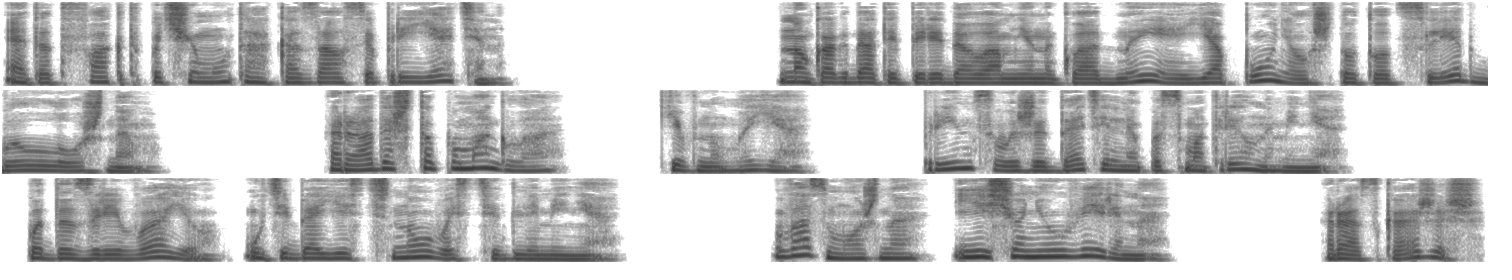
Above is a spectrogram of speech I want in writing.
Этот факт почему-то оказался приятен. Но когда ты передала мне накладные, я понял, что тот след был ложным. «Рада, что помогла», — кивнула я. Принц выжидательно посмотрел на меня. «Подозреваю, у тебя есть новости для меня». «Возможно, еще не уверена», «Расскажешь?»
